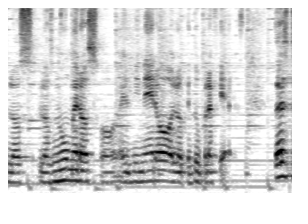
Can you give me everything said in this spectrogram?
los, los números o el dinero o lo que tú prefieras. Entonces,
